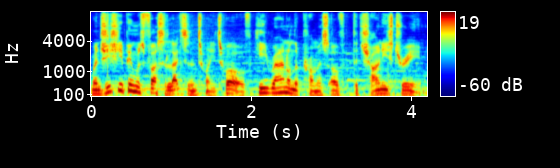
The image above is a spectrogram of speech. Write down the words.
When Xi Jinping was first elected in 2012, he ran on the promise of the Chinese dream,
